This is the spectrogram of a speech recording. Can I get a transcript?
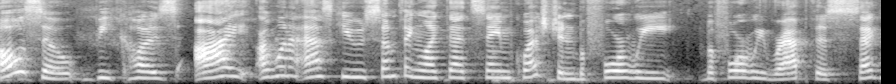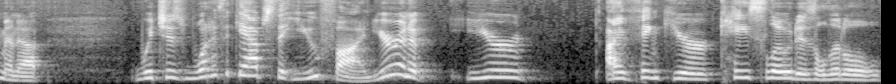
Also, because I I want to ask you something like that same question before we before we wrap this segment up, which is what are the gaps that you find? You're in a you're I think your caseload is a little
